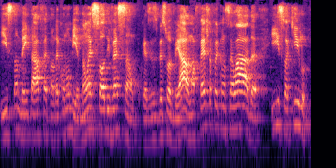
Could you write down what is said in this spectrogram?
e isso também está afetando a economia. Não é só diversão, porque às vezes a pessoa vê, ah, uma festa foi cancelada, isso, aquilo,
